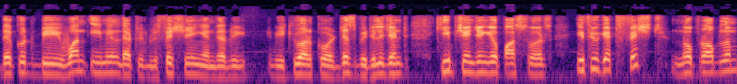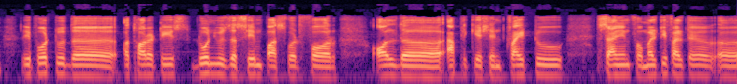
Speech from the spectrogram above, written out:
There could be one email that will be phishing and there'll be QR code. Just be diligent. Keep changing your passwords. If you get phished, no problem. Report to the authorities. Don't use the same password for all the application. Try to sign in for multi-factor uh,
